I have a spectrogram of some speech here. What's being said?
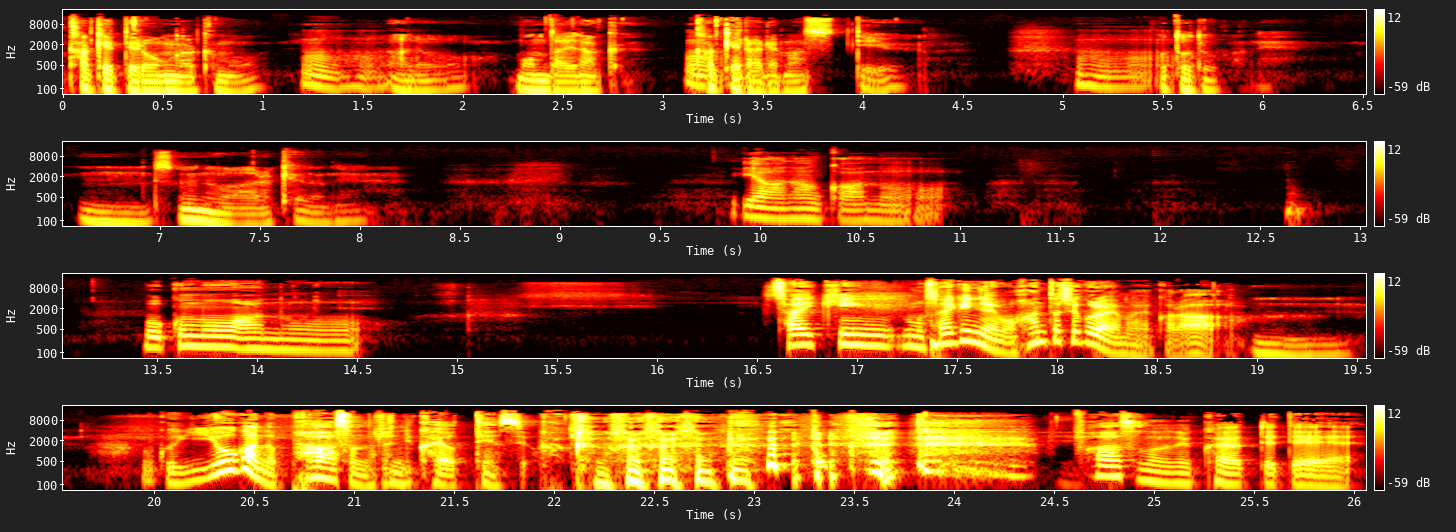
かけてる音楽も、うんうんあの、問題なくかけられますっていううんこととかね。うん、そういうのはあるけどね。いや、なんかあの、僕もあの、最近、もう最近じゃないもう半年ぐらい前から、うん。僕、ヨガのパーソナルに通ってんすよ。パーソナルに通ってて、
